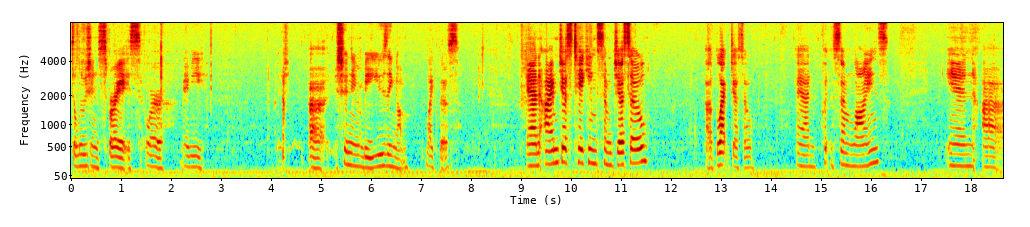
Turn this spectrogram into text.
Dylusion sprays or maybe uh, shouldn't even be using them like this. And I'm just taking some gesso, black gesso, and putting some lines in uh,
